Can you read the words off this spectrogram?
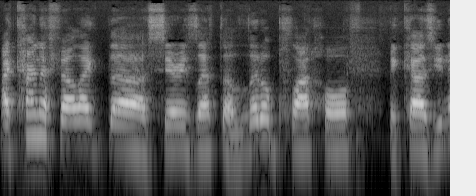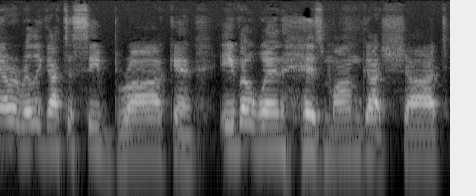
I kind of felt like the series left a little plot hole because you never really got to see Brock, and even when his mom got shot,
